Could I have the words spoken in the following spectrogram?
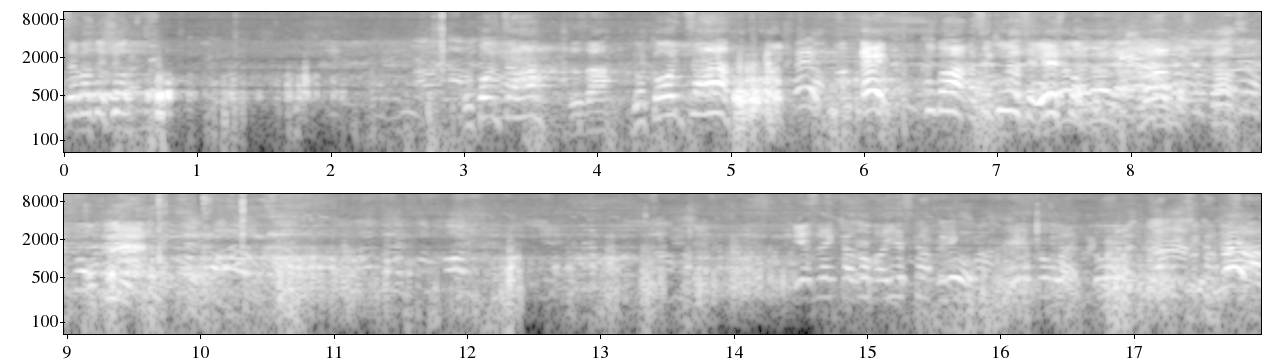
Trzeba do środka. Do końca. Do końca. Ej, Kuba, asekuracja, jest to. Brawo. Jest ręka, zobacz, jest kapel. Jest dołem, dołem. Prawie się kapela.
